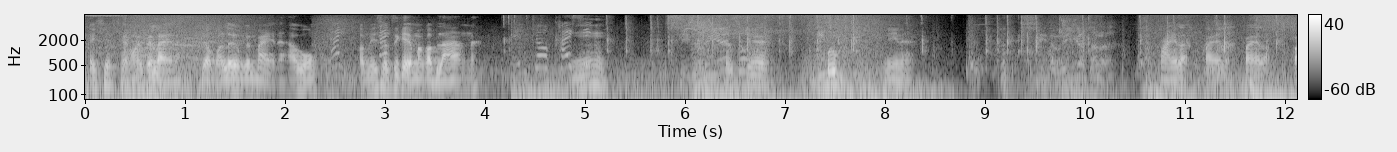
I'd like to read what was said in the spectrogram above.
ไอ้เชี่ยแข็งไม่เป็นไรนะเดี๋ยวมาเริ่มกันใหม่นะครับผมตอนนี้ซับสเกตมากับล้างนะอืมโอเคบึ้มนี่นะไปละไปละไปละไป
